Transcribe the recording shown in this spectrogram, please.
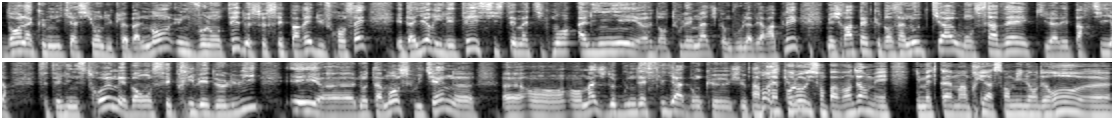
dans la communication du club allemand une volonté de se séparer du français. Et d'ailleurs, il était systématiquement aligné euh, dans tous les matchs, comme vous l'avez rappelé. Mais je rappelle que dans un autre cas où on savait qu'il allait partir, c'était Lindström. Et ben, on s'est privé de lui et euh, notamment ce week-end euh, euh, en, en match de Bundesliga. Donc, euh, je pense Après, que- Polo, ils sont pas vendeurs, mais ils mettent quand même un prix à 100 millions d'euros. euh,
